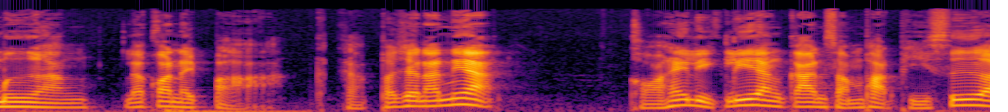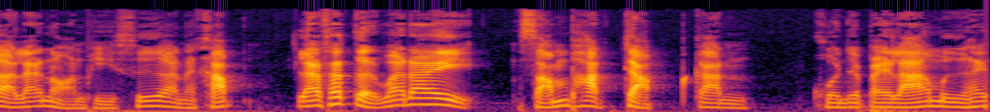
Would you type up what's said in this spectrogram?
เมืองแล้วก็ในป่าครับเพราะฉะนั้นเนี่ยขอให้หลีกเลี่ยงการสัมผัสผีเสื้อและหนอนผีเสื้อนะครับ แล้วถ้าเกิดว่าได้สัมผัสจับกัน ควรจะไปล้างมือให้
